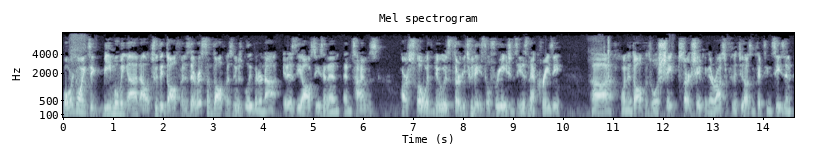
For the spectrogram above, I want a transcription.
Well, we're going to be moving on now to the Dolphins. There is some Dolphins news, believe it or not. It is the off season, and, and times are slow with news. 32 days till free agency. Isn't that crazy? Uh, when the Dolphins will shape start shaping their roster for the 2015 season.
